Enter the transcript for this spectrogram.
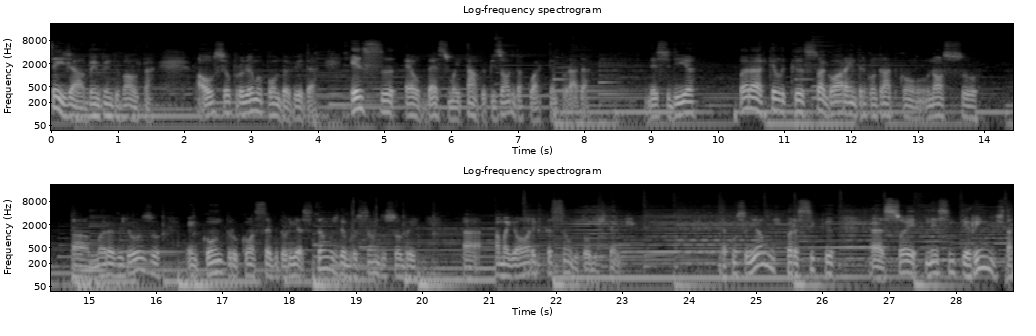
Seja bem-vindo de volta ao seu programa Pão da Vida. Esse é o 18 episódio da quarta temporada. Neste dia, para aquele que só agora entra em contato com o nosso uh, maravilhoso encontro com a sabedoria, estamos debruçando sobre uh, a maior educação de todos os tempos. Aconselhamos para si que uh, só nesse interim está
